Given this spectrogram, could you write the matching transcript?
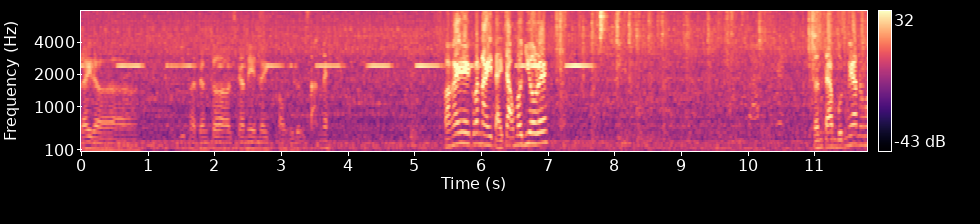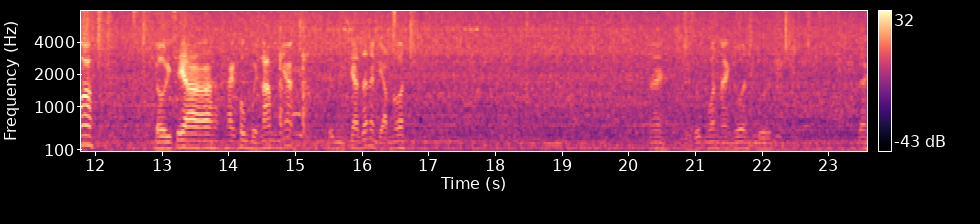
đây là ờ, kỹ thuật đang cơ xe lên đây khẩu đợi sẵn đây. Và ngay con này tải trọng bao nhiêu đấy? Tấn 84 mét đúng không? Đời xe 2015 nhá. Đời mình xe rất là đẹp luôn. Đây, sử dụng con này luôn. Bơi đây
